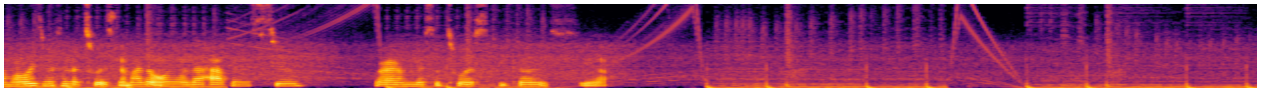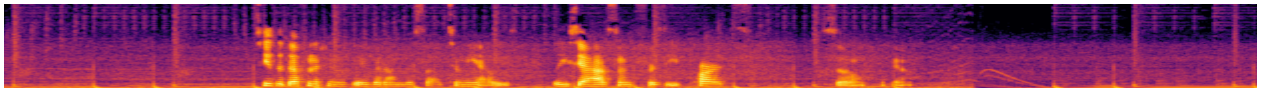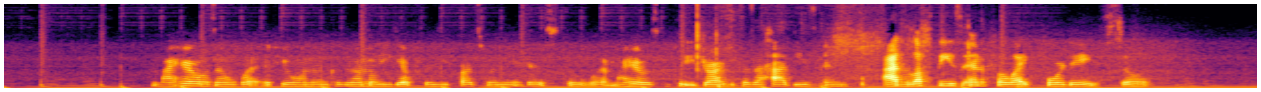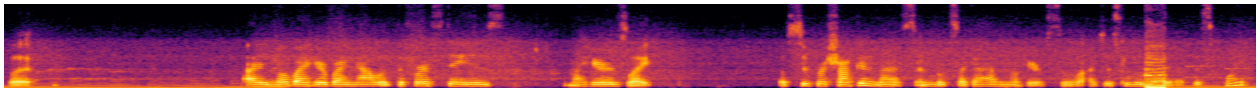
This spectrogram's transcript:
I'm always missing a twist. Am I the only one that happens to? Where I miss a twist because, yeah. See, the definition is way better on this side, to me at least. You see I have some frizzy parts. So, my hair wasn't wet if you're wondering because normally you get frizzy parts when your hair is still wet. My hair was completely dry because I had these in I had left these in for like four days so but I know my hair by now like the first day is my hair is like a super shrunken mess and looks like I have no hair so I just lose it at this point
